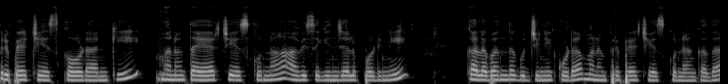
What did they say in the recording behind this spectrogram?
ప్రిపేర్ చేసుకోవడానికి మనం తయారు చేసుకున్న అవిసె గింజల పొడిని కలబంద గుజ్జుని కూడా మనం ప్రిపేర్ చేసుకున్నాం కదా.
